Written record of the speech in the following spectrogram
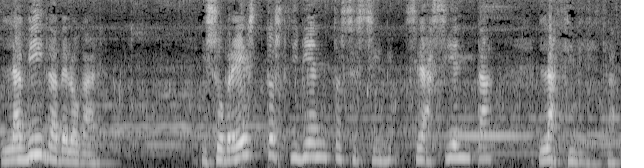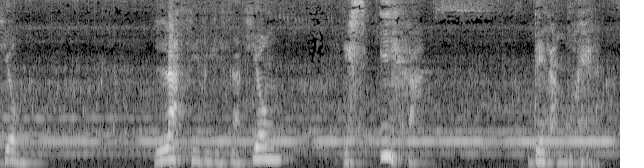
la vida del hogar y sobre estos cimientos se, asienta la civilización. La civilización es hija de la mujer.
